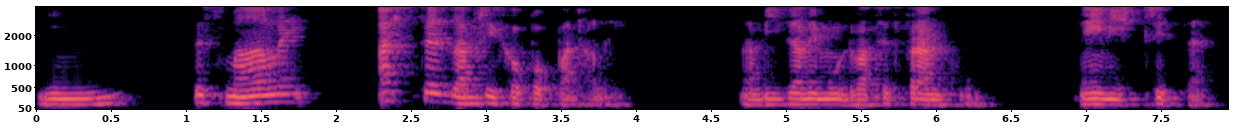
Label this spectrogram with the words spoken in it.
Jiní se smáli, až se za břicho popadali. Nabízeli mu dvacet franků, nejvýš třicet,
